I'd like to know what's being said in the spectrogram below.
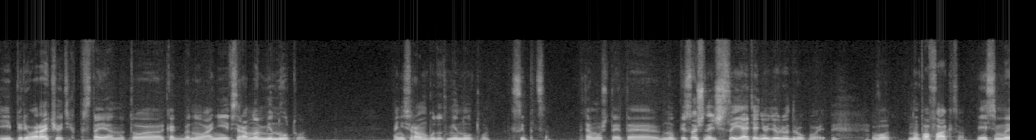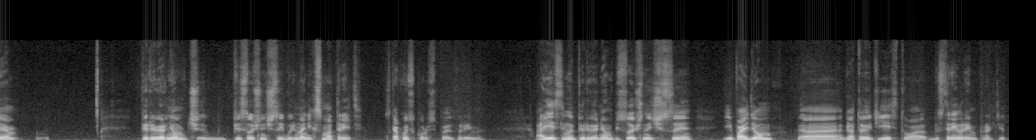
и переворачивать их постоянно, то, как бы, ну, они все равно минуту. Они все равно будут минуту сыпаться. Потому что это, ну, песочные часы, я тебя не удивлю, друг мой. Вот. Но по факту, если мы перевернем песочные часы и будем на них смотреть, с какой скоростью пойдет время? А если мы перевернем песочные часы и пойдем э, готовить есть, то быстрее время пролетит.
